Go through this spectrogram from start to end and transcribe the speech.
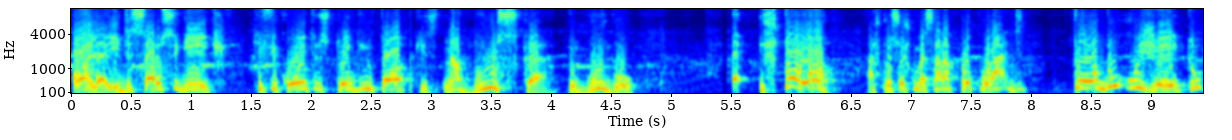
Olha, e disseram o seguinte, que ficou entre os trending topics na busca no Google. É, estourou. As pessoas começaram a procurar de todo o jeito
